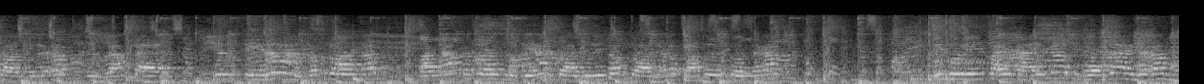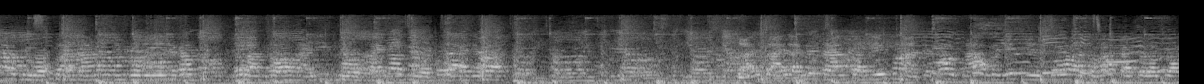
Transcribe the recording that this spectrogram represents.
จอดอยู่นะครับ138 145สำโรง นบุรีไปไหน96ได้นะครับ96ปลายทางมินบุรีนะครับระหว่างคลองไหน26ไป96ก็ได้นะครับหลายสายหลายเส้นทางตอนนี้ก็อาจจะเข้าเช้าไปนิดนึงเพราะว่าสภาพการจราจร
